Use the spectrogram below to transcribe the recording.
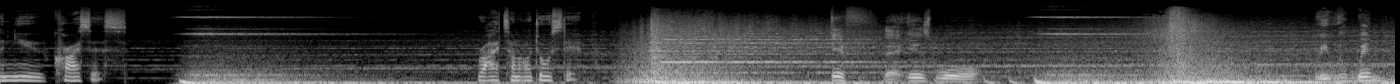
a new crisis. Right on our doorstep. If there is war, we will win.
